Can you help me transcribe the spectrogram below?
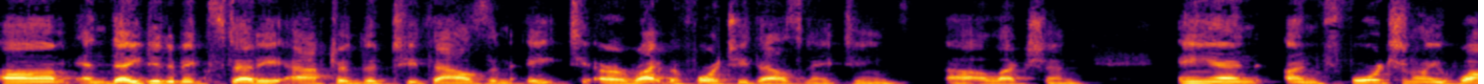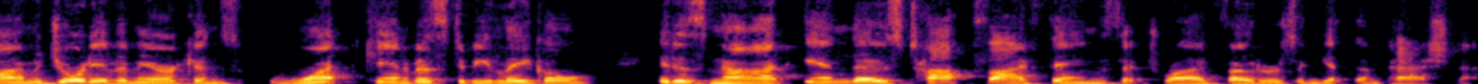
um, and they did a big study after the 2018 or right before 2018 uh, election. And unfortunately, while a majority of Americans want cannabis to be legal, it is not in those top five things that drive voters and get them passionate.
